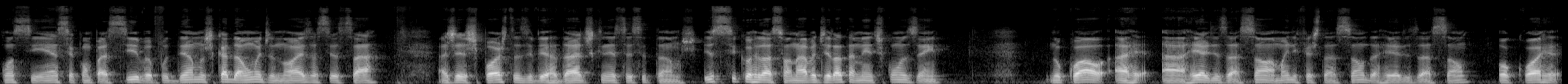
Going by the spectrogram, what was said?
consciência compassiva, podemos cada uma de nós acessar as respostas e verdades que necessitamos. Isso se correlacionava diretamente com o Zen, no qual a, a realização, a manifestação da realização, ocorre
